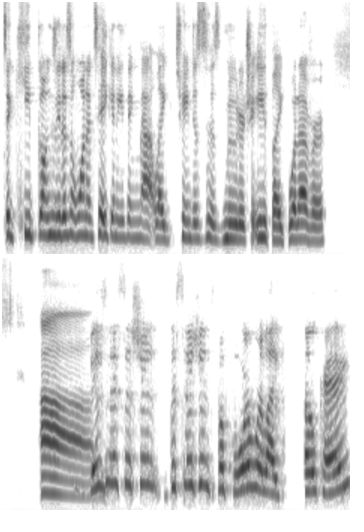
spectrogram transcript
to keep going because he doesn't want to take anything that like changes his mood or cha- like whatever. Um, Business issue, decisions before were like okay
